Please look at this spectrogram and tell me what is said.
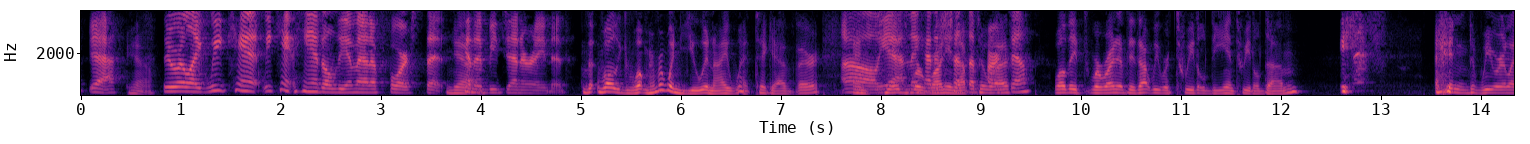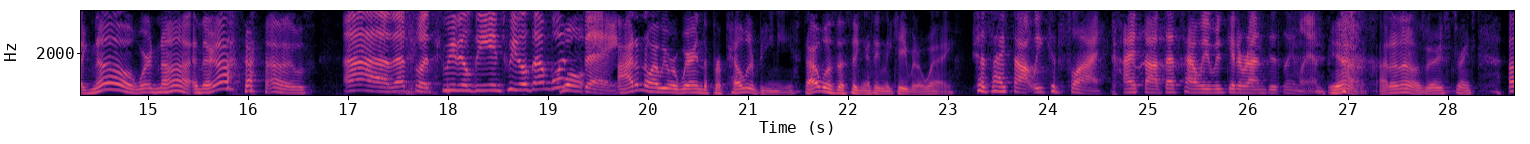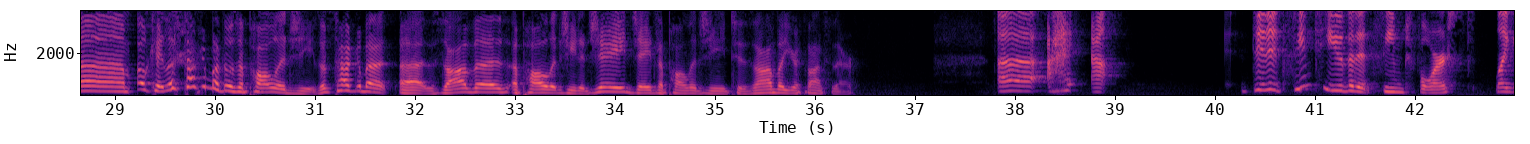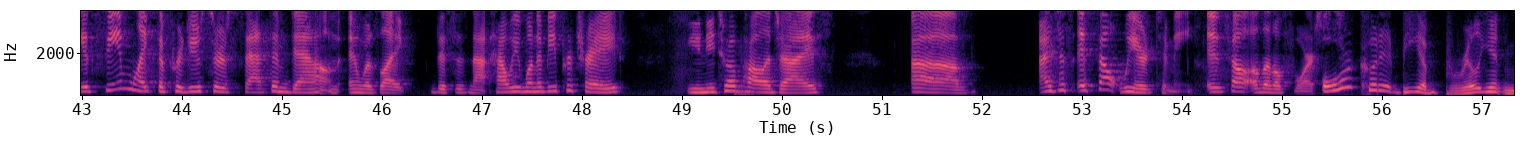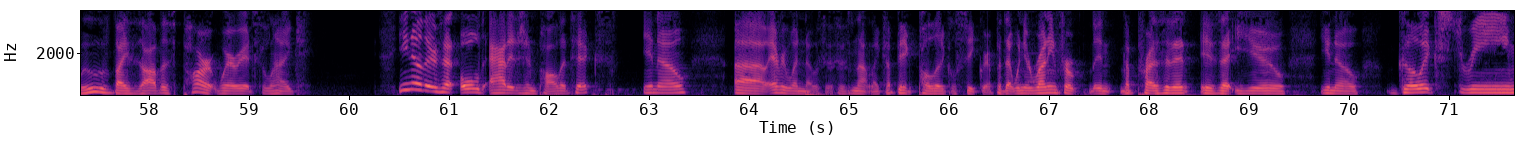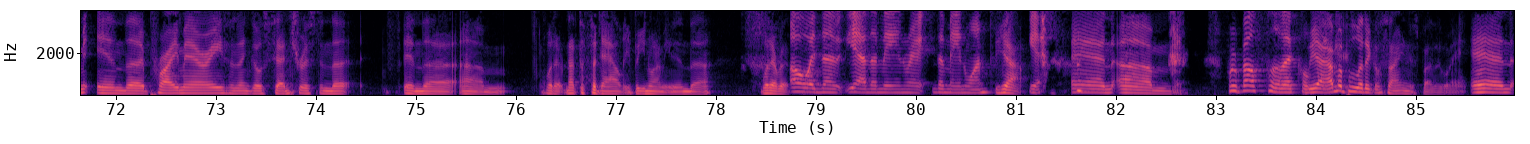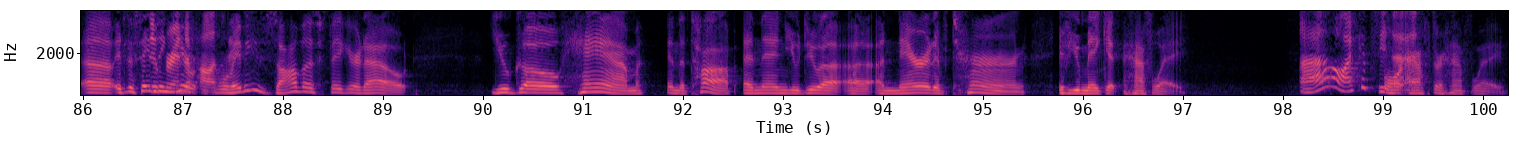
Yeah. yeah. They were like, we can't, we can't handle the amount of force that's Yeah. going to be generated. Well, remember when you and I went together Oh, and kids yeah, and they were running shut up the to park us? down? Well, they were running. up. They thought we were Tweedledee and Tweedledum, Yes. and we were like, "No, we're not." And they're ah, it was. Ah, that's what Tweedledee and Tweedledum would Well, say. I don't know why we were wearing the propeller beanies. That was the thing I think that gave it away. Because I thought we could fly. I thought that's how we would get around Disneyland. Yeah, I don't know. It's very strange. Um, okay, let's talk about those apologies. Let's talk about uh, Zava's apology to Jade, Jade's apology to Zava. Your thoughts there? Uh, I, uh, did it seem to you that it seemed forced? Like it seemed like the producers sat them down and was like, "This is not how we want to be portrayed. You need to apologize." Um, I just it felt weird to me. It felt a little forced. Or could it be a brilliant move by Zava's part where it's like, you know, there's that old adage in politics, you know, uh, everyone knows this. It's not like a big political secret, but that when you're running for the president is that you, you know, go extreme in the primaries and then go centrist in the, in the, um, whatever, not the finale, but you know what I mean, in the, whatever. oh, and the yeah, the main right, the main one. Yeah. Yeah. And, um, We're both political. yeah, I'm a political scientist, by the way, and uh, it's the same Super thing here. Where maybe Zava's figured out you go ham in the top, and then you do a, a, a narrative turn if you make it halfway Oh, I could see or that. Or after halfway.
